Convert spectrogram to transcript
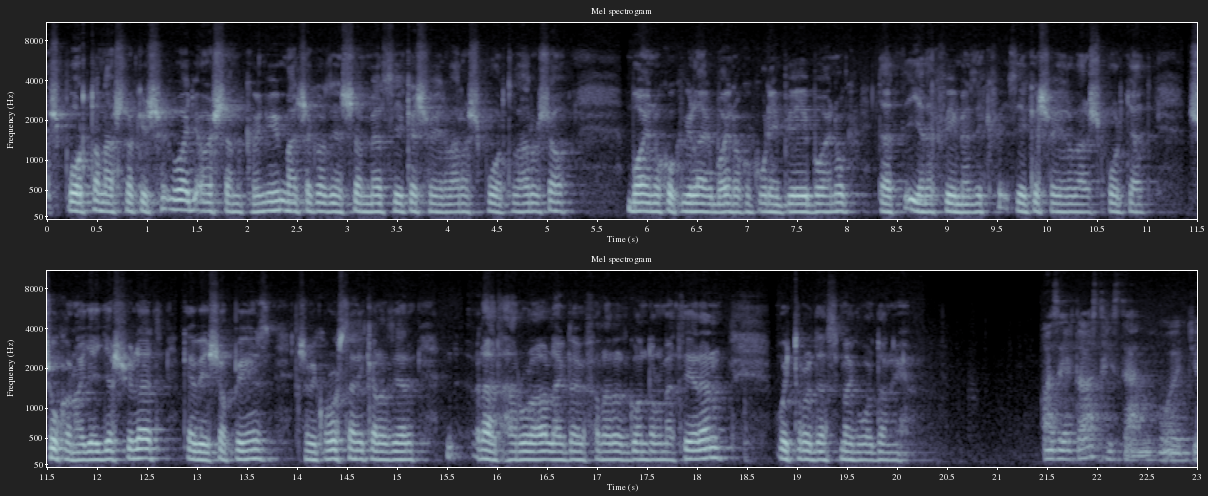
Sportanásnak is vagy az sem könnyű, már csak azért sem, mert Székesfehérváros sportvárosa, bajnokok, világbajnokok, olimpiai bajnok, tehát ilyenek fémezik Székesfehérváros sportját. Sok a nagy egyesület, kevés a pénz, és amikor osztani kell, azért rád hárul a legnagyobb feladat, gondolom, etéren. Hogy tudod ezt megoldani? Azért azt hiszem, hogy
